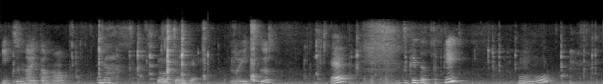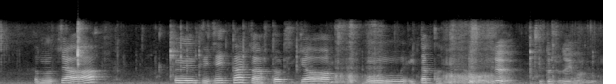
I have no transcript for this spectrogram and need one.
いつ泣いたの幼稚園でのいつえつけた時うんあのさうんピゼカッタ時じゃうん痛か。っただか。らね言ったしょね今で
